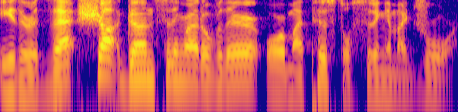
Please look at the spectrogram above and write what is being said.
either that shotgun sitting right over there or my pistol sitting in my drawer.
